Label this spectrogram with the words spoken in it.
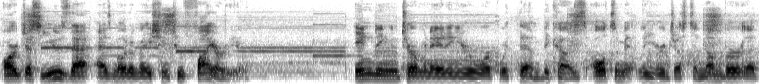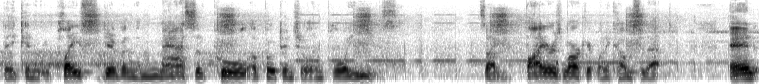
or just use that as motivation to fire you ending and terminating your work with them because ultimately you're just a number that they can replace given the massive pool of potential employees. It's a buyer's market when it comes to that. And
